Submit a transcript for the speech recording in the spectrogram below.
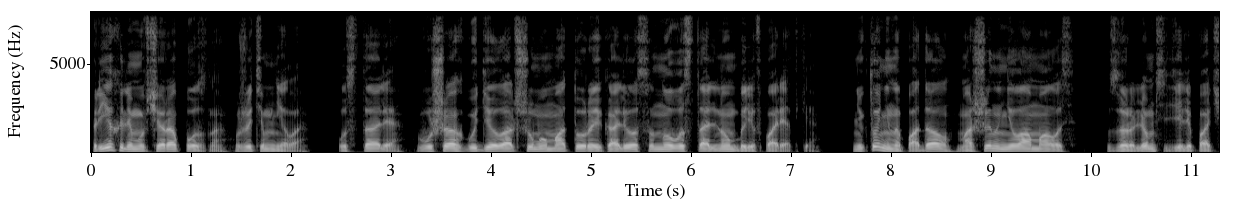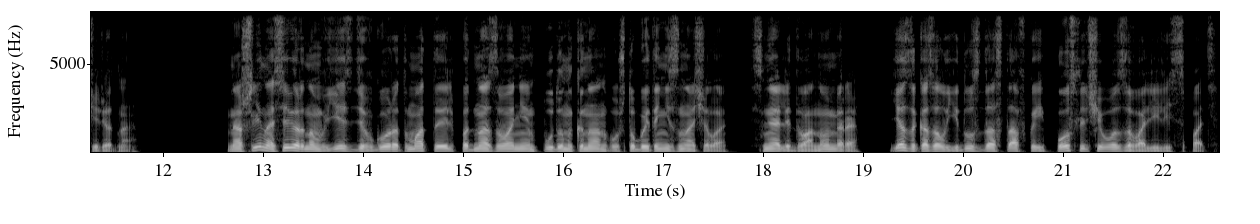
Приехали мы вчера поздно, уже темнело. Устали, в ушах гудело от шума мотора и колеса, но в остальном были в порядке. Никто не нападал, машина не ломалась, за рулем сидели поочередно. Нашли на северном въезде в город мотель под названием Пудан-Кнанпу, что бы это ни значило. Сняли два номера, я заказал еду с доставкой, после чего завалились спать.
